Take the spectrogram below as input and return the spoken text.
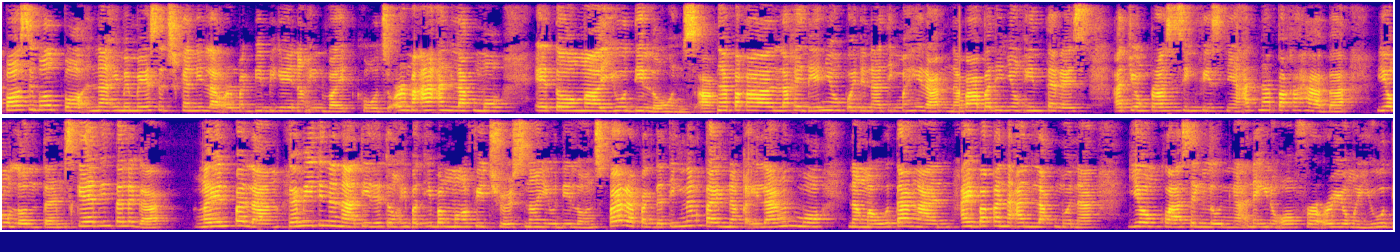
possible po na i-message ka nila or magbibigay ng invite codes or maa-unlock mo itong uh, UD loans. Uh, napakalaki din yung pwede nating mahiram, nababa din yung interest at yung processing fees niya at napakahaba yung loan terms. Kaya din talaga, ngayon pa lang, gamitin na natin itong iba't ibang mga features ng UD loans para pagdating ng time na kailangan mo ng mautangan, ay baka na-unlock mo na yung klaseng loan nga na ino-offer or yung UD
